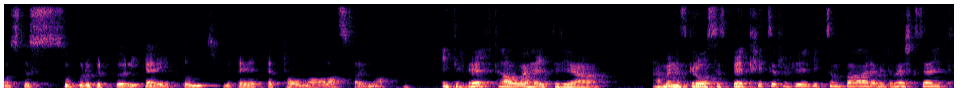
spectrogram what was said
dass das super über die Bühne geht und wir dort einen tollen Anlass können machen können. In der Werfthalle habt ihr ja eben ein grosses Becken zur Verfügung zum Fahren, wie du hast gesagt.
